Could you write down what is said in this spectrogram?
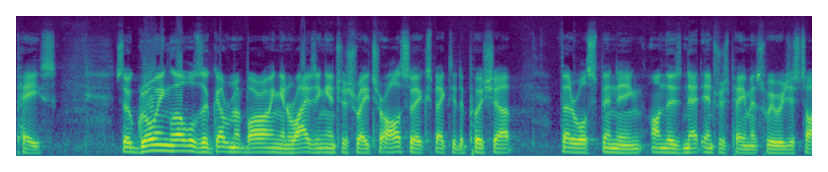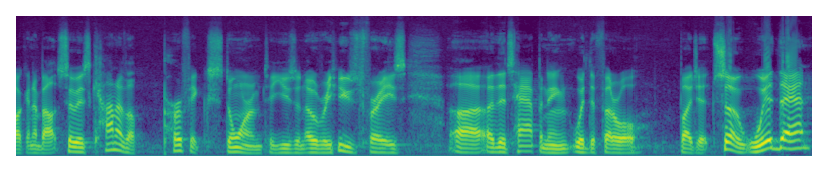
pace. So, growing levels of government borrowing and rising interest rates are also expected to push up federal spending on those net interest payments we were just talking about. So, it's kind of a perfect storm, to use an overused phrase, uh, that's happening with the federal budget. So, with that,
